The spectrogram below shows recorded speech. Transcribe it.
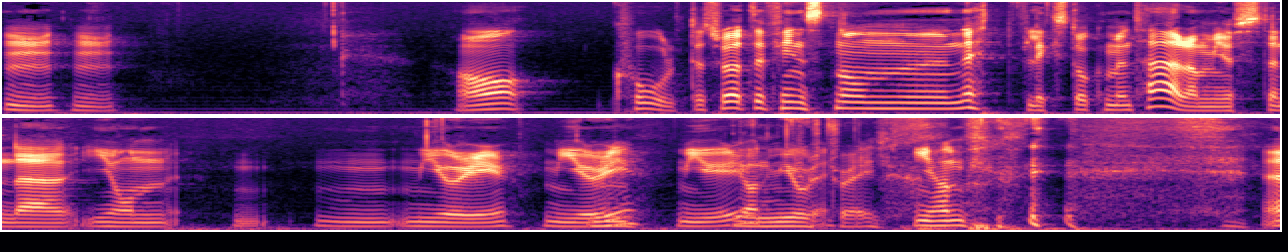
Mm, mm. Ja, coolt. Jag tror att det finns någon Netflix-dokumentär om just den där John Muir. Muir? Mm. Muir? John Muir Trail. John... Eh,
